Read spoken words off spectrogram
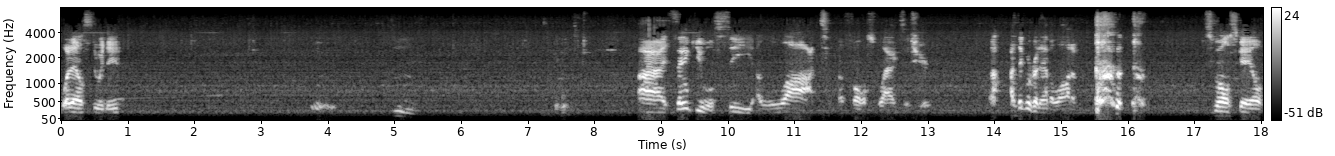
What else do we need? Hmm. I think you will see a lot of false flags this year. I think we're going to have a lot of small scale,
